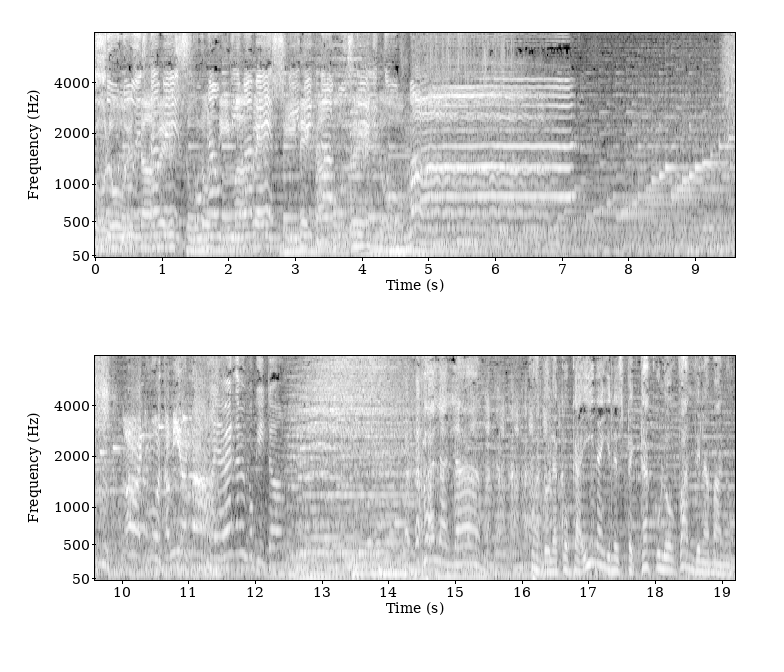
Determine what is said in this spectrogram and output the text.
Solo esta vez, una última vez y dejamos de tomar. ¡Ay, cómo va esta mierda! Ay, a ver, dame un poquito. Palalam, cuando la cocaína y el espectáculo van de la mano.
